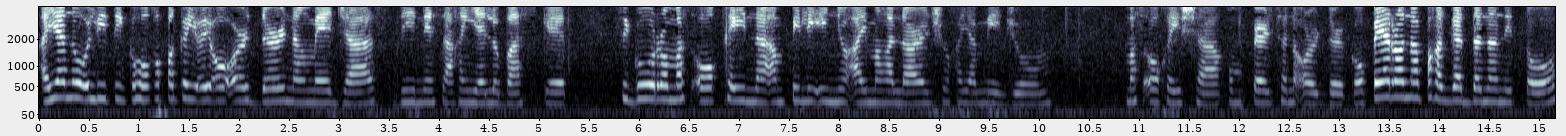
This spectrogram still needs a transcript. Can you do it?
Ayan, uulitin ko ho, kapag kayo ay o-order ng medyas, dine sa aking yellow basket, siguro mas okay na ang piliin nyo ay mga large o kaya medium. Mas okay siya compared sa na-order ko. Pero napakaganda na nito.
